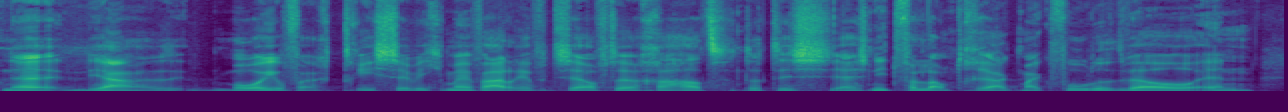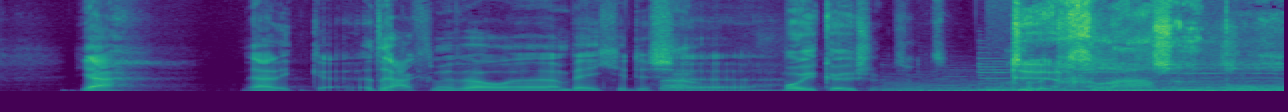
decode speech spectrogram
nee, ja, mooi of echt trieste, weet je, mijn vader heeft hetzelfde gehad. Dat is, hij is niet verlamd geraakt, maar ik voelde het wel en ja, ja ik, eh, het raakte me wel eh, een beetje. Dus Nou. eh, Mooie keuze. De glazen bol.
